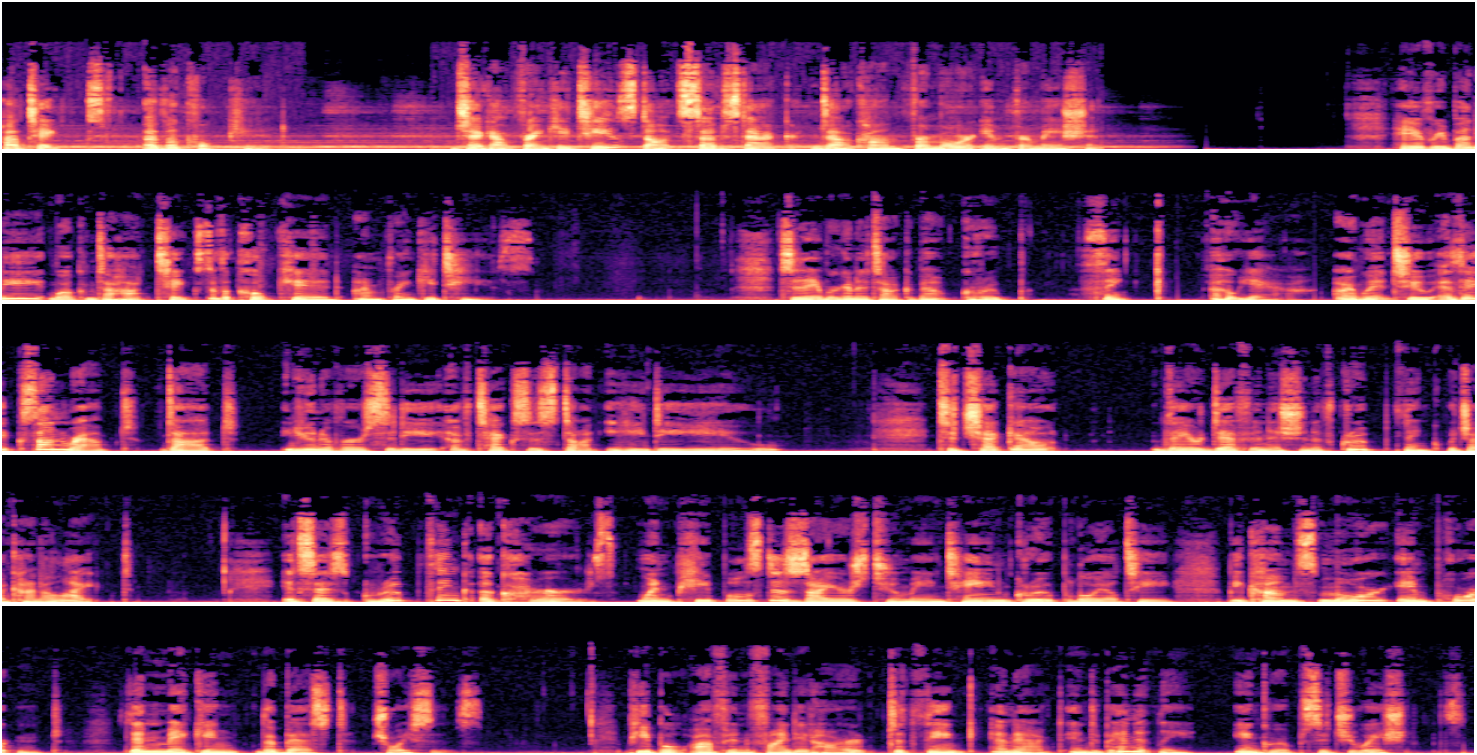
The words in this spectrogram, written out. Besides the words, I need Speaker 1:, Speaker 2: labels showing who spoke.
Speaker 1: Hot Takes of a Cult Kid. Check out frankietease.substack.com for more information. Hey everybody, welcome to Hot Takes of a Cult Kid. I'm Frankie Tease. Today we're going to talk about group think. Oh yeah. I went to ethicsunwrapped.universityoftexas.edu to check out their definition of groupthink, which I kind of liked. It says groupthink occurs when people's desires to maintain group loyalty becomes more important than making the best choices. People often find it hard to think and act independently in group situations.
